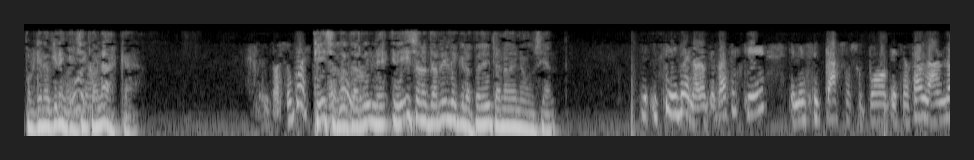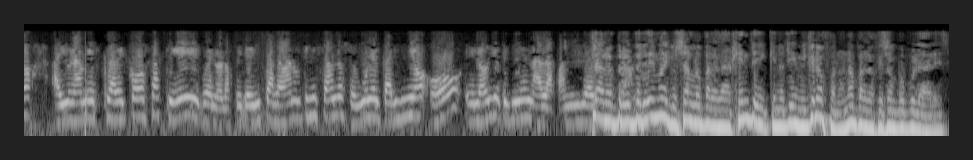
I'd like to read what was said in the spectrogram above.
porque no quieren que el chico nazca. Por supuesto. Que eso es lo terrible, eh, eso es lo terrible que los periodistas no denuncian. Sí, bueno, lo que pasa es que en ese caso, supongo que estás hablando, hay una mezcla de cosas que, bueno, los periodistas la van utilizando según el cariño o el odio que tienen a la familia. Claro, pero el periodismo hay que usarlo para la gente que no tiene micrófono, no para los que son populares.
